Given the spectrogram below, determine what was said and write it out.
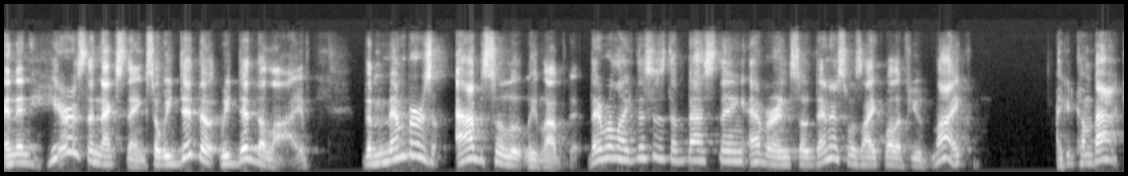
And then here's the next thing. So we did the we did the live. The members absolutely loved it. They were like this is the best thing ever. And so dennis was like well if you'd like i could come back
